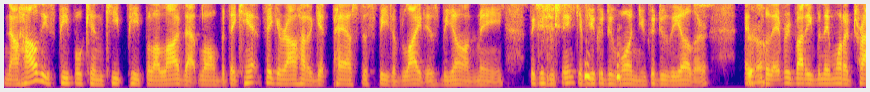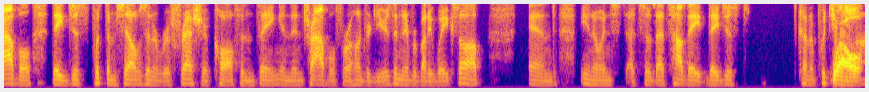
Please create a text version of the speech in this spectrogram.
Now how these people can keep people alive that long, but they can't figure out how to get past the speed of light is beyond me. Because you think if you could do one, you could do the other. And yeah. so everybody, when they want to travel, they just put themselves in a refresher coffin thing and then travel for a hundred years. And everybody wakes up, and you know, and uh, so that's how they they just kind of put you well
